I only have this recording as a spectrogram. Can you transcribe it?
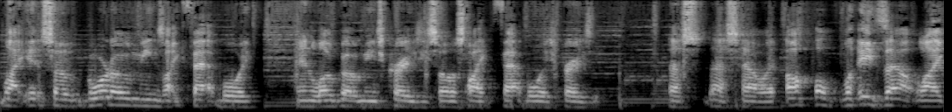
Like it, so Gordo means like fat boy, and Loco means crazy. So it's like fat boy's crazy. That's that's how it all plays out. Like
